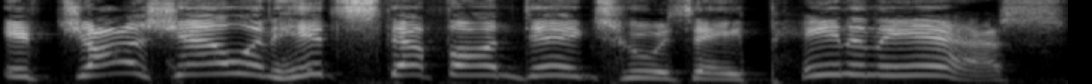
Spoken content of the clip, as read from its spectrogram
If Josh Allen hits Stefon Diggs, who is a pain in the ass,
